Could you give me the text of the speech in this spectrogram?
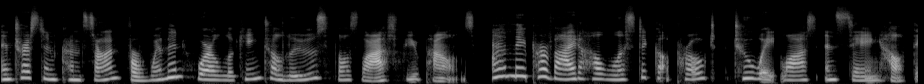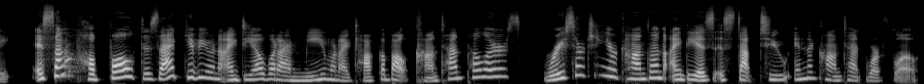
interest and concern for women who are looking to lose those last few pounds. And they provide a holistic approach to weight loss and staying healthy. Is that helpful? Does that give you an idea what I mean when I talk about content pillars? Researching your content ideas is step two in the content workflow.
